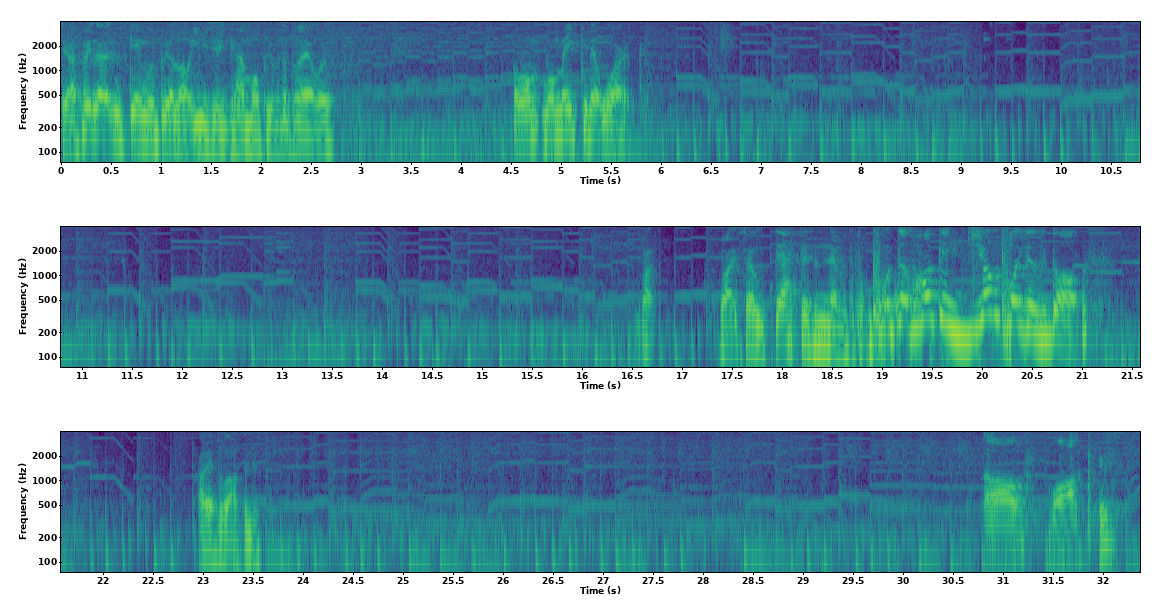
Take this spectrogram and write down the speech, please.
Yeah, I think that this game would be a lot easier if you had more people to play it with. We're, we're making it work. Right, right. So death is inevitable. What the fucking jump I just got? Oh yeah, I forgot I can just. Oh fuck.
